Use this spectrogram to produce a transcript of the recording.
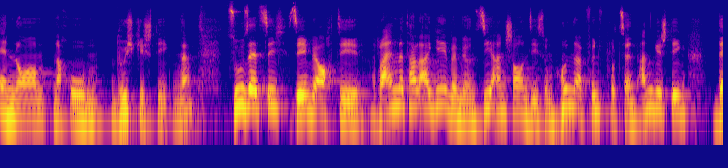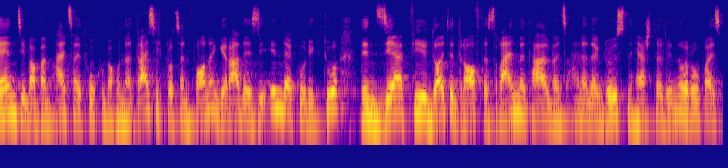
enorm nach oben durchgestiegen. Ne? Zusätzlich sehen wir auch die Rheinmetall AG, wenn wir uns sie anschauen, die ist um 105 Prozent angestiegen, denn sie war beim Allzeithoch über 130 Prozent vorne. Gerade ist sie in der Korrektur, denn sehr viel deutet darauf, dass Rheinmetall, weil es einer der größten Hersteller in Europa ist,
